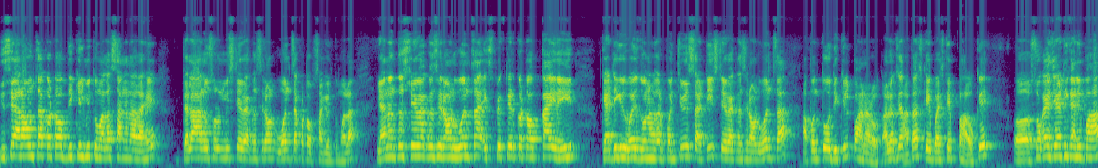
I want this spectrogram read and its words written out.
तिसऱ्या राऊंडचा कट ऑफ देखील मी तुम्हाला सांगणार आहे. त्याला अनुसरून मी स्टे वॅकन्सी राऊंड वनचा कट ऑफ सांगेल तुम्हाला. यानंतर स्टे वॅकन्सी राऊंड वनचा एक्सपेक्टेड कट ऑफ काय राहील? कॅटेगरी वाईज दोन हजार पंचवीससाठी स्टे वॅकन्सी राऊंड वनचा आपण तो देखील पाहणार आहोत. आलं लक्षात? आता स्टेप बाय स्टेप पहा ओके सो काय या ठिकाणी पहा.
